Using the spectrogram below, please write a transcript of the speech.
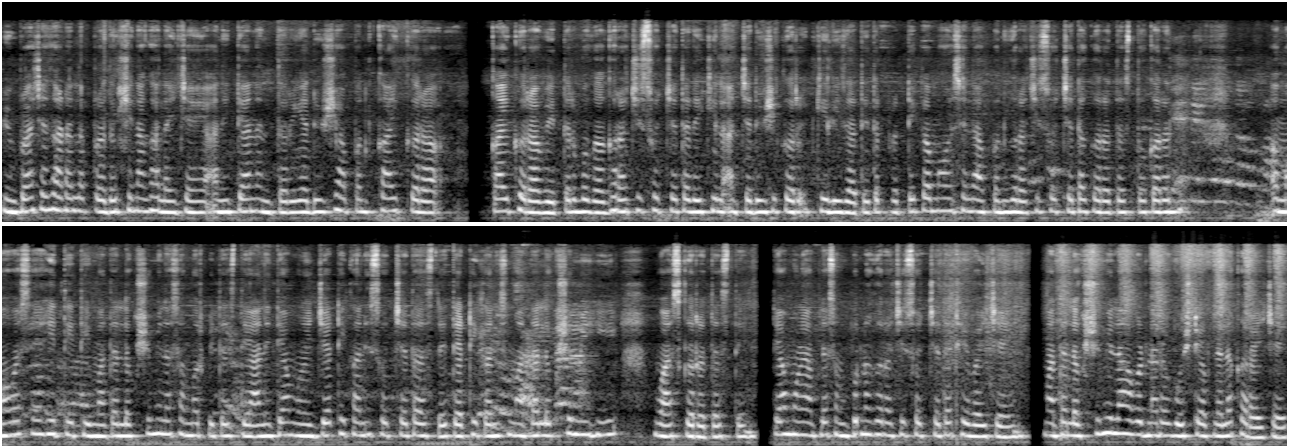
पिंपळाच्या झाडाला प्रदक्षिणा घालायची आहे आणि त्यानंतर या दिवशी आपण काय करा काय करावे तर बघा घराची स्वच्छता देखील आजच्या दिवशी कर केली जाते. तर प्रत्येक अमावस्याला आपण घराची स्वच्छता करत असतो. कारण अमावस्या ही तिथी माता लक्ष्मीला समर्पित असते आणि त्यामुळे ज्या ठिकाणी स्वच्छता असते त्या ठिकाणीच माता लक्ष्मी ही वास करत असते. त्यामुळे आपल्या संपूर्ण घराची स्वच्छता ठेवायची आहे. माता लक्ष्मीला आवडणाऱ्या गोष्टी आपल्याला करायच्या आहेत.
